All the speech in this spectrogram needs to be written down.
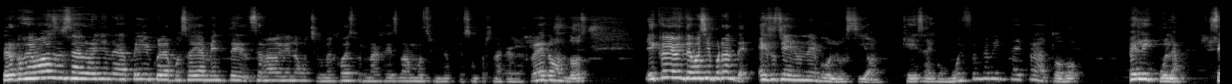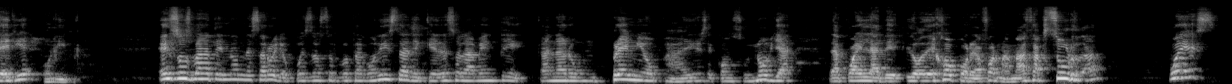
Pero como vamos desarrollando la película, pues obviamente se van viendo muchos mejores personajes, vamos viendo que son personajes redondos y que obviamente más importante, eso tiene una evolución, que es algo muy fundamental para todo película, serie o libro. esos van a tener un desarrollo, pues nuestro protagonista de querer solamente ganar un premio para irse con su novia, la cual la de, lo dejó por la forma más absurda, pues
